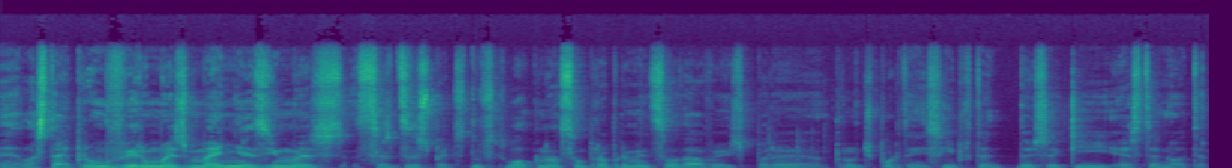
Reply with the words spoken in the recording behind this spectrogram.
é, lá está, é promover umas manhas e umas certos aspectos do futebol que não são propriamente saudáveis para, para o desporto em si, portanto deixo aqui esta nota.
